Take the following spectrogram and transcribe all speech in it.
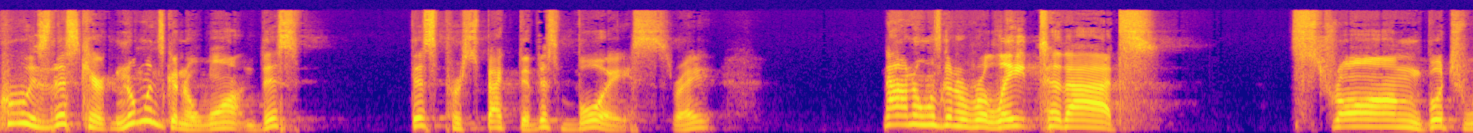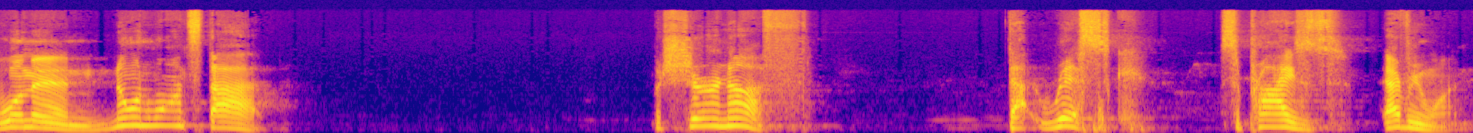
Who is this character? No one's going to want this, this perspective, this voice, right? Now, no one's going to relate to that strong butch woman. No one wants that. But sure enough, that risk surprised everyone.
